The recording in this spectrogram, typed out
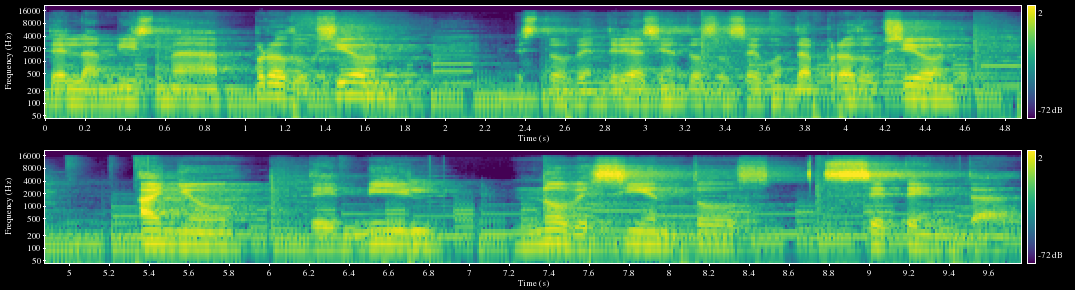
de la misma producción. Esto vendría siendo su segunda producción, año de 1970.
